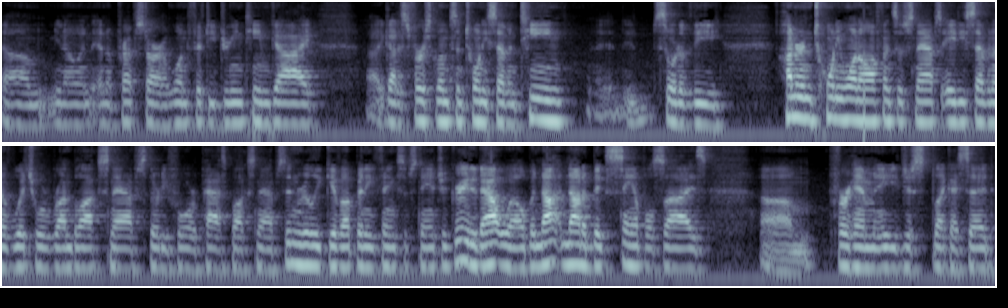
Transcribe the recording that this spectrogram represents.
Um, you know, and, and, a prep star, a 150 Dream Team guy. Uh, he got his first glimpse in 2017, uh, sort of the 121 offensive snaps, 87 of which were run block snaps, 34 pass block snaps. Didn't really give up anything substantial. Graded out well, but not not a big sample size um, for him. He just, like I said,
